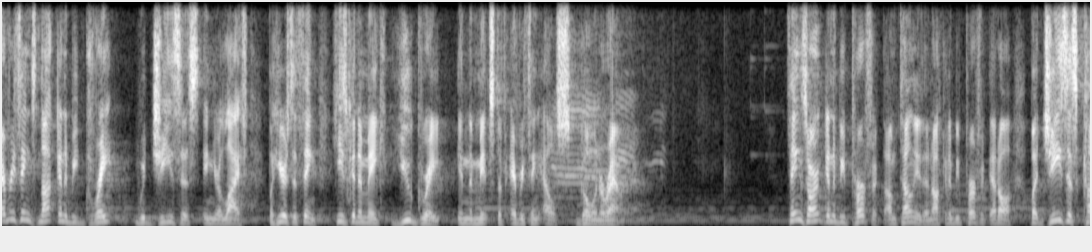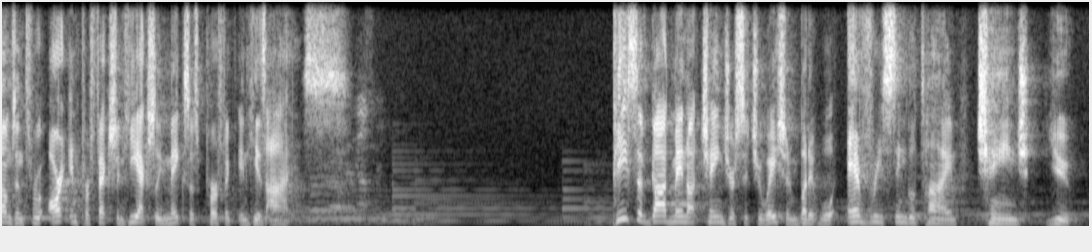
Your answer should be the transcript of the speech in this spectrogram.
Everything's not going to be great with Jesus in your life, but here's the thing He's going to make you great in the midst of everything else going around. Things aren't going to be perfect. I'm telling you, they're not going to be perfect at all. But Jesus comes and through our imperfection, He actually makes us perfect in His eyes. Peace of God may not change your situation, but it will every single time change you.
